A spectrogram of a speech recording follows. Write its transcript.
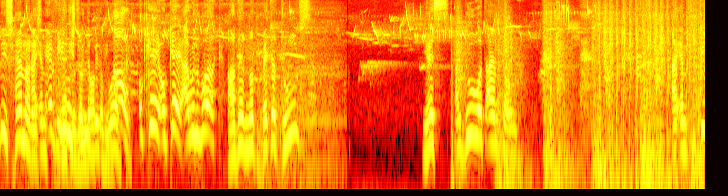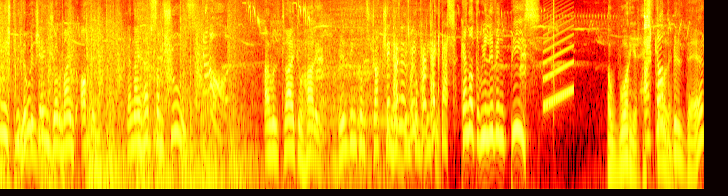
This hammer I is am heavy. finished with a the lot of building. work. Oh, okay, okay, I will work. Are there not better tools? Yes, I do what I am told. I am finished with the building. You change your mind often. Can I have some shoes? I will try to hurry. Building construction The has tunnels been will completed. protect us. Cannot we live in peace? A warrior has I can't fallen. build there.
